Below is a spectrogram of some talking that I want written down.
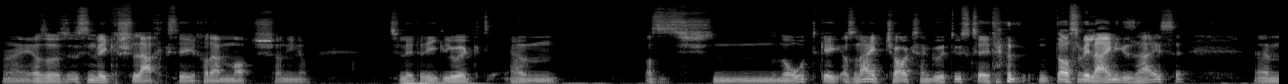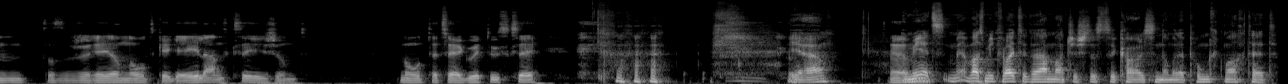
Nein, also es sind wirklich schlecht gesehen. Ich habe den Match habe ich noch zu reingeschaut. Ähm, also es ist eine Not gegen, also nein, die Sharks haben gut ausgesehen. und das will einiges heißen. Ähm, dass es eher Not gegen Elend war und die Not hat sehr gut ausgesehen. ja. Ähm. Mir jetzt, was mich gefreut hat an Match ist, dass der Carlson nochmal einen Punkt gemacht hat.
